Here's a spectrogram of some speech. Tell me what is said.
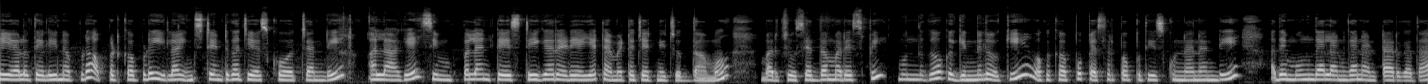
చేయాలో తెలియనప్పుడు అప్పటికప్పుడు ఇలా ఇన్స్టెంట్గా చేసుకోవచ్చండి. అలాగే సింపుల్ అండ్ టేస్టీగా రెడీ అయ్యే టమాటో చట్నీ చూద్దాము. మరి చూసేద్దాం మా రెసిపీ. ముందుగా ఒక గిన్నెలోకి ఒక కప్పు పెసరపప్పు తీసుకున్నానండి. అదే మూంగ్ దాల్ అంటారు కదా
